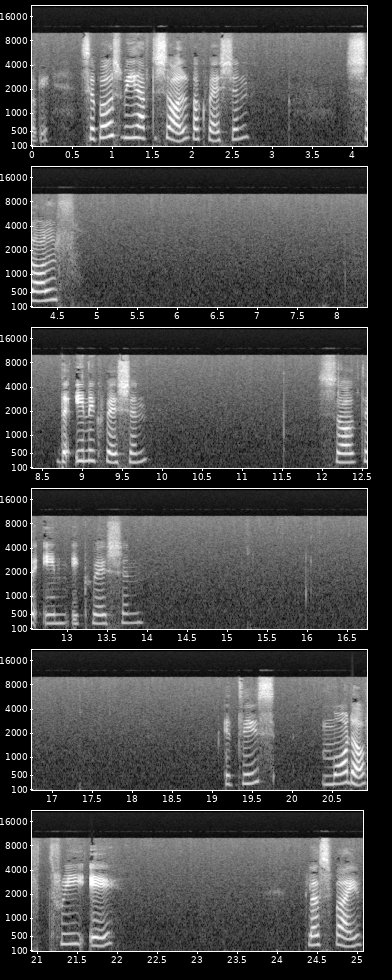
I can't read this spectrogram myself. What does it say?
okay. Suppose we have to solve a question. Solve the inequation solve the inequation it is mod of 3a plus 5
